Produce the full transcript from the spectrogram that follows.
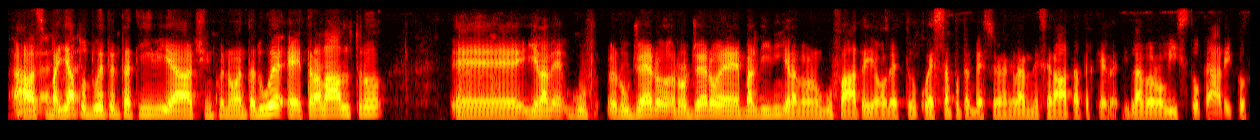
Ah, ha sbagliato dai. due tentativi a 5.92 e tra l'altro eh, gliel'ave- guf- Ruggero, Ruggero e Baldini gliel'avevano gufata. Io ho detto questa potrebbe essere una grande serata perché l'avevano visto carico.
